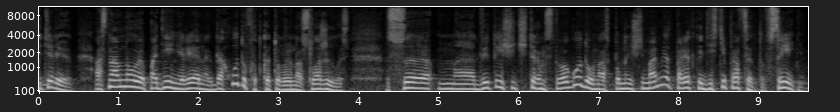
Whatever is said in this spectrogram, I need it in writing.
и теряют. Основное падение реальных доходов, вот, которое у нас сложилось, с 2014 года у нас по нынешний момент порядка 10% в среднем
